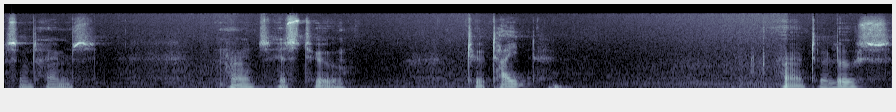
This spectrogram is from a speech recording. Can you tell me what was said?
Sometimes you know, it's just too too tight, uh, too loose.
